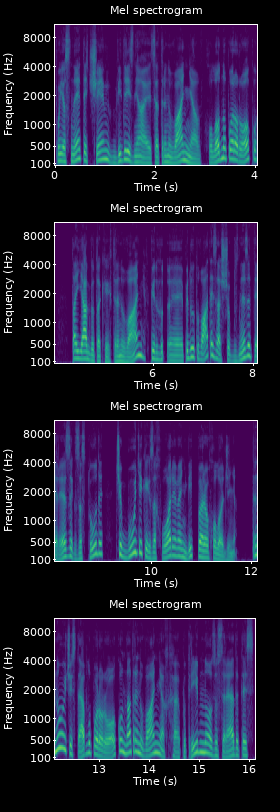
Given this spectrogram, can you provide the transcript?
пояснити, чим відрізняються тренування в холодну пору року та як до таких тренувань е, підготуватися, щоб знизити ризик застуди чи будь-яких захворювань від переохолодження. Тренуючись теплу пору року, на тренуваннях е, потрібно зосередитись,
